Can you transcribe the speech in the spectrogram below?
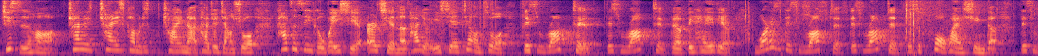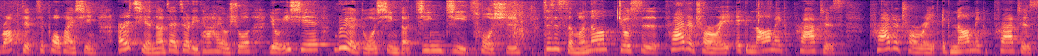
其实哈，Chinese Chinese Communist China，他就讲说，它这是一个威胁，而且呢，它有一些叫做 disruptive disruptive 的 behavior。What is Disruptive 就是破坏性的，disruptive 是破坏性，而且呢，在这里它还有说有一些掠夺性的经济措施，这是什么呢？就是 predatory economic practice。predatory economic practice.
